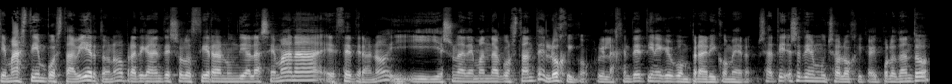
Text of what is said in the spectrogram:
que más tiempo está abierto, ¿no? Prácticamente solo cierran un día a la semana, etcétera, ¿no? Y, y, es una demanda constante, lógico, porque la gente tiene que comprar y comer. O sea, eso tiene mucha lógica y por lo tanto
